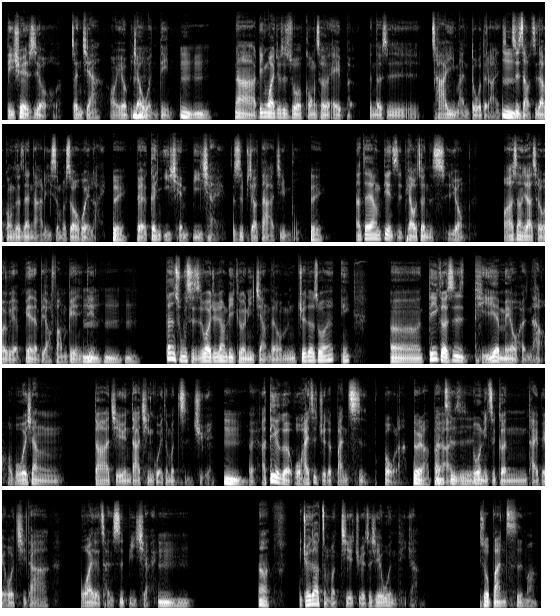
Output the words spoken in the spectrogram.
的确是有增加哦，也有比较嗯稳定。嗯嗯，那另外就是说，公车 app 真的是差异蛮多的啦，嗯至少知道公车在哪里，什么时候会来。对对，跟以前比起来，这是比较大的进步。对，那这样电子票证的使用，哦，它上下车会变变得比较方便一点。嗯嗯嗯，但是除此之外，就像力哥你讲的，我们觉得说，诶，呃，第一个是体验没有很好，我不会像搭捷运、搭轻轨这么直觉。嗯，对啊，第二个我还是觉得班次不够啦。对了，对啊班次是，如果你是跟台北或其他国外的城市比起来，嗯嗯，那你觉得要怎么解决这些问题啊？你说班次吗？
